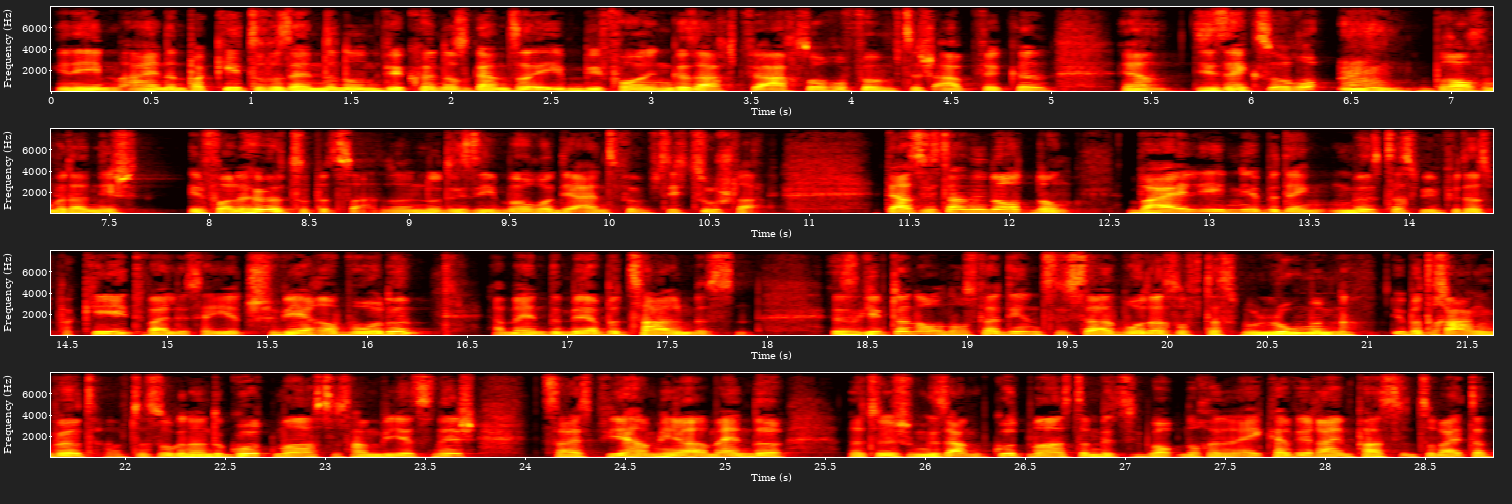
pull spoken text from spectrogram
in eben einem Paket zu versenden und wir können das Ganze eben, wie vorhin gesagt, für 8,50 Euro abwickeln. Ja, die 6 Euro brauchen wir dann nicht in voller Höhe zu bezahlen, sondern nur die 7 Euro und die 1,50 Zuschlag. Das ist dann in Ordnung, weil eben ihr bedenken müsst, dass wir für das Paket, weil es ja jetzt schwerer wurde, am Ende mehr bezahlen müssen. Es gibt dann auch noch Verdienstlichkeit, wo das auf das Volumen übertragen wird, auf das sogenannte Gutmaß, das haben wir jetzt nicht. Das heißt, wir haben hier am Ende natürlich ein Gesamtgutmaß, damit es überhaupt noch in den LKW reinpasst und so weiter.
